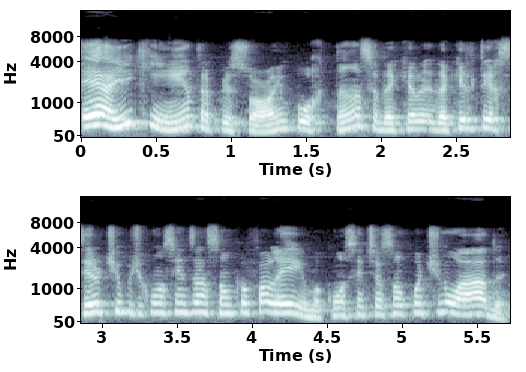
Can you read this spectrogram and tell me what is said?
É aí que entra, pessoal, a importância daquele, daquele terceiro tipo de conscientização que eu falei, uma conscientização continuada.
